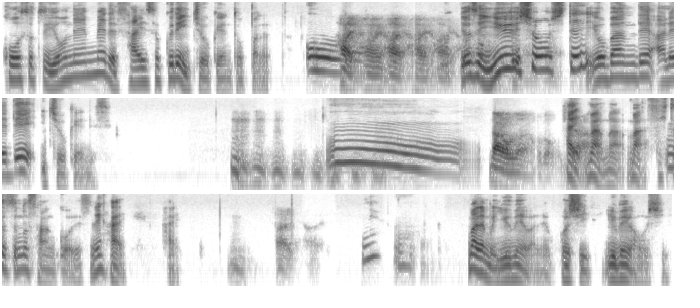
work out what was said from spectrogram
高卒4年目で最速で1億円突破だった。はいはいはいはいはい。要するに優勝して4番であれで1億円ですよ。うんうんうんううんうん。ーん。なるほどなるほど。はい。まあまあまあ、一つの参考ですね。はい。はいはい。ね、うん、まあでも夢はね、欲しい。夢が欲しい。うん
